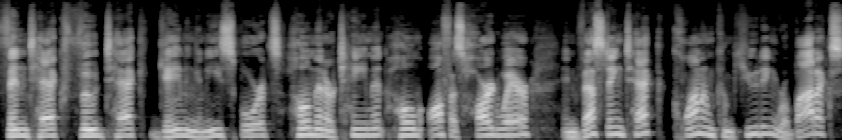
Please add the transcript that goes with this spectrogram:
fintech, food tech, gaming and esports, home entertainment, home office hardware, investing tech, quantum computing, robotics,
